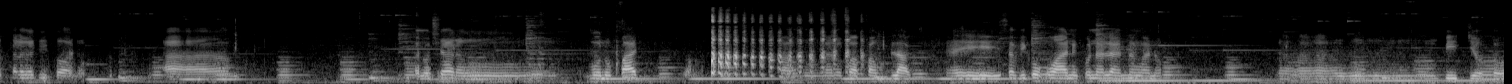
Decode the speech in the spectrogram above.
Wala talaga dito ano. Ah ano siya ng monopod. Pang ano ba pang vlog. Eh sabi ko kuhanin ko na lang ng ano ng video to.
